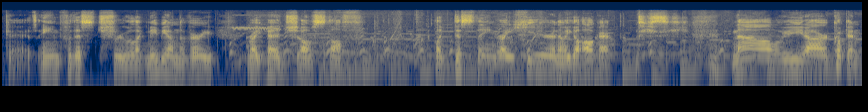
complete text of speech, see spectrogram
Okay, let's aim for this true. Like maybe on the very right edge of stuff. Like this thing right here, and then we go, okay. now we are cooking.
